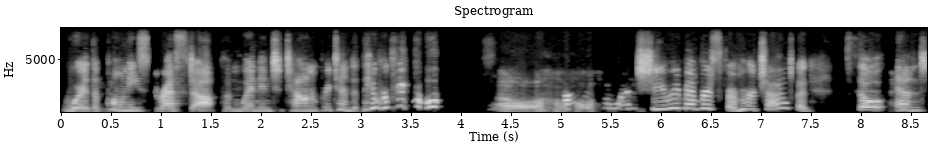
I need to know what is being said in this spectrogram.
where the mm-hmm. ponies dressed up and went into town and pretended they were people. Oh, the one she remembers from her childhood. So, and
